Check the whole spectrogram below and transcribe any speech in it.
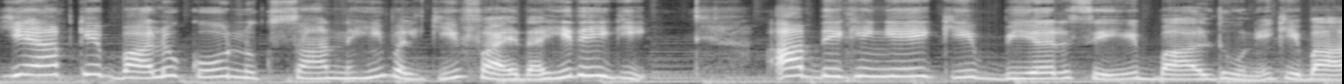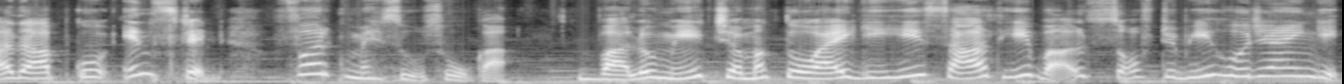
ये आपके बालों को नुकसान नहीं बल्कि फ़ायदा ही देगी। आप देखेंगे कि बियर से बाल धोने के बाद आपको इंस्टेंट फ़र्क महसूस होगा। बालों में चमक तो आएगी ही, साथ ही बाल सॉफ्ट भी हो जाएँगे।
